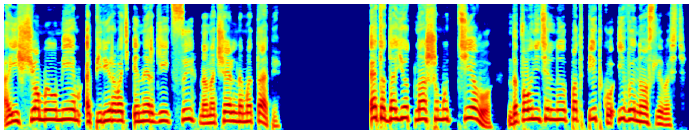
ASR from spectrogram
А еще мы умеем оперировать энергией ЦИ на начальном этапе. Это дает нашему телу дополнительную подпитку и выносливость.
